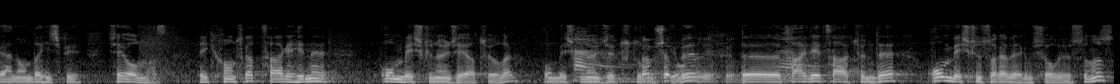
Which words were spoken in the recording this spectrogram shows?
Yani onda hiçbir şey olmaz. Peki kontrat tarihini 15 gün önceye atıyorlar. 15 gün Ha. önce tutulmuş Tabii, tabii, gibi. Ee, tahliye taahhütünde 15 gün sonra vermiş oluyorsunuz.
